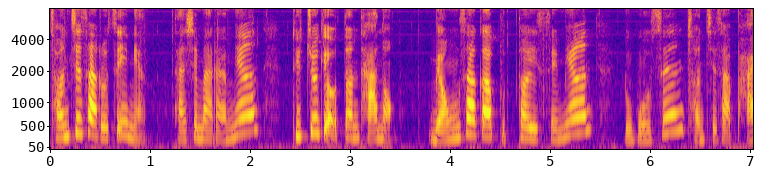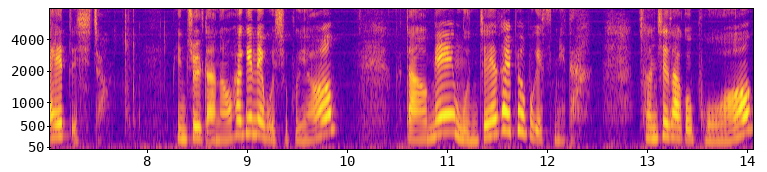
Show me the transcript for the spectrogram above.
전치사로 쓰이면 다시 말하면 뒤쪽에 어떤 단어, 명사가 붙어 있으면 이곳은 전치사 바의 뜻이죠. 빈줄 단어 확인해 보시고요. 그 다음에 문제 살펴보겠습니다. 전치사고 보어.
